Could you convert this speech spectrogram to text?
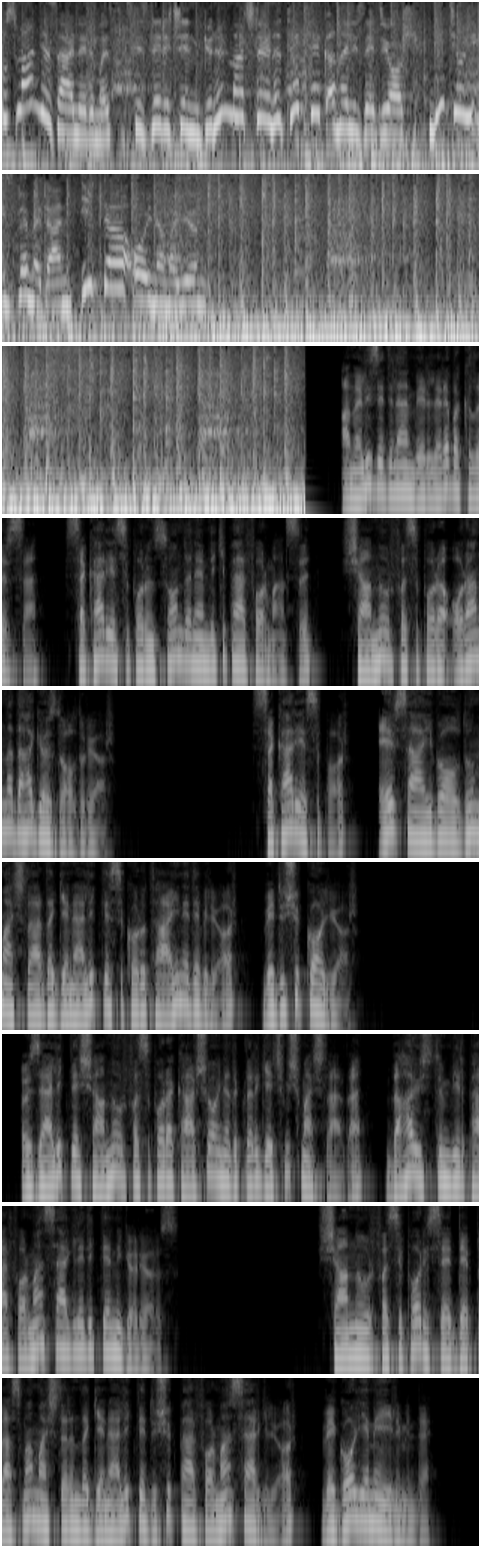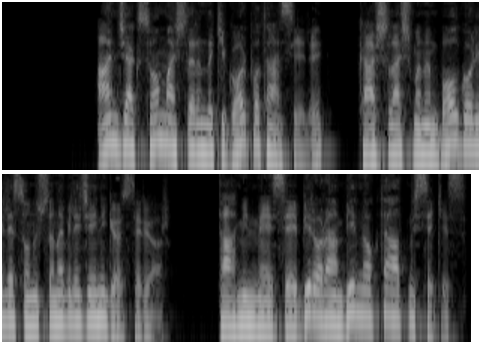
Uzman yazarlarımız sizler için günün maçlarını tek tek analiz ediyor. Videoyu izlemeden iddia oynamayın. Analiz edilen verilere bakılırsa, Sakaryaspor'un son dönemdeki performansı, Şanlıurfaspor'a oranla daha göz dolduruyor. Sakaryaspor, ev sahibi olduğu maçlarda genellikle skoru tayin edebiliyor ve düşük gol yiyor. Özellikle Şanlıurfaspor'a karşı oynadıkları geçmiş maçlarda daha üstün bir performans sergilediklerini görüyoruz. Şanlıurfaspor ise deplasman maçlarında genellikle düşük performans sergiliyor ve gol yeme eğiliminde. Ancak son maçlarındaki gol potansiyeli, karşılaşmanın bol gol ile sonuçlanabileceğini gösteriyor. Tahmin MS1 oran 1.68.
